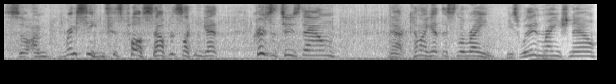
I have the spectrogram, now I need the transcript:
So I'm racing as far south as I can get. Cruiser 2's down. Now, can I get this Lorraine? He's within range now.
